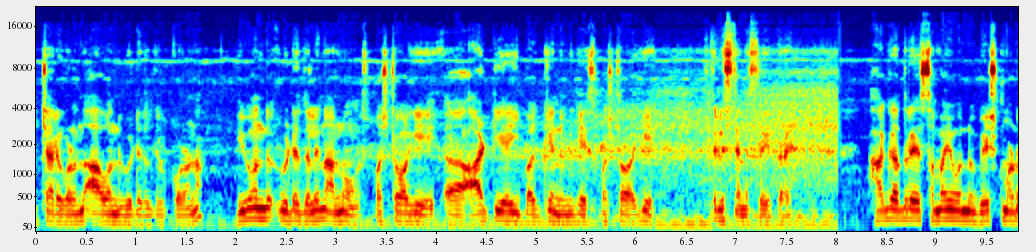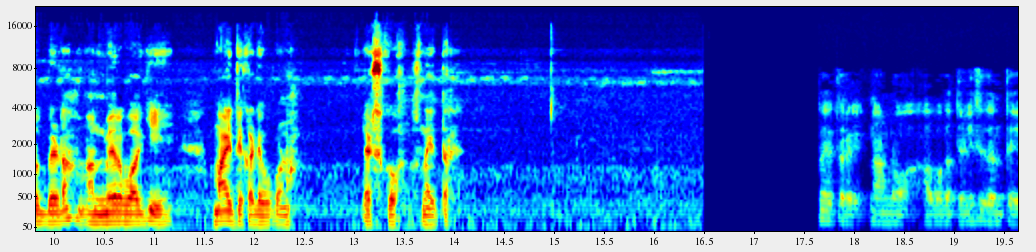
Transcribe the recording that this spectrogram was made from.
ವಿಚಾರಗಳನ್ನು ಆ ಒಂದು ವಿಡಿಯೋದಲ್ಲಿ ತಿಳ್ಕೊಳ್ಳೋಣ. ಈ ಒಂದು ವಿಡಿಯೋದಲ್ಲಿ ನಾನು ಸ್ಪಷ್ಟವಾಗಿ ಆರ್ ಟಿ ಐ ಬಗ್ಗೆ ನಿಮಗೆ ಸ್ಪಷ್ಟವಾಗಿ ತಿಳಿಸ್ತೇನೆ ಸ್ನೇಹಿತರೆ. ಹಾಗಾದರೆ ಸಮಯವನ್ನು ವೇಸ್ಟ್ ಮಾಡೋದು ಬೇಡ. ನಾನು ನೇರವಾಗಿ ಮಾಹಿತಿ ಕಡೆ ಹೋಗೋಣ. ಲೆಟ್ಸ್ ಗೋ ಸ್ನೇಹಿತರೆ. ಸ್ನೇಹಿತರೆ, ನಾನು ಆವಾಗ ತಿಳಿಸಿದಂತೆ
